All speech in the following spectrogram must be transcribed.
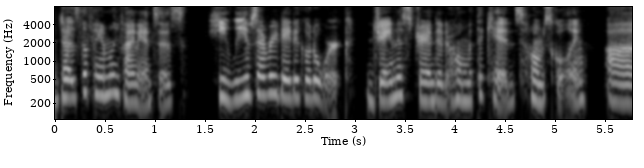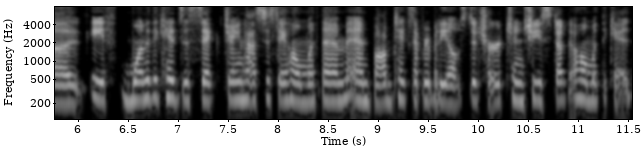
does the family finances. He leaves every day to go to work. Jane is stranded at home with the kids, homeschooling. Uh, if one of the kids is sick, Jane has to stay home with them, and Bob takes everybody else to church, and she's stuck at home with the kid.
